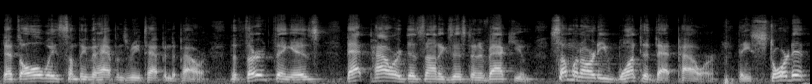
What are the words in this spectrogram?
That's always something that happens when you tap into power. The third thing is that power does not exist in a vacuum. Someone already wanted that power. They stored it,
